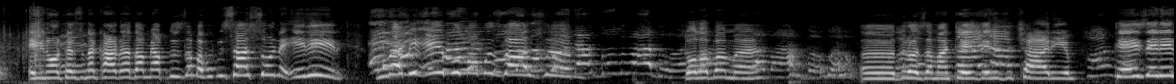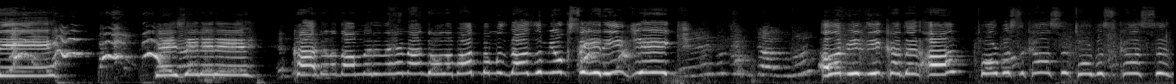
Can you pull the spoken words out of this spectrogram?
Evin ortasına kardan adam yaptınız ama bu bir saat sonra erir. Buna bir ev bulmamız lazım. Dolaba mı? Ee, dur o zaman teyzenizi çağırayım. Teyzeleri. Teyzeleri. Kardan adamlarını hemen dolaba atmamız lazım yoksa eriyecek. Alabildiği kadar al. Torbası kalsın, torbası kalsın.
